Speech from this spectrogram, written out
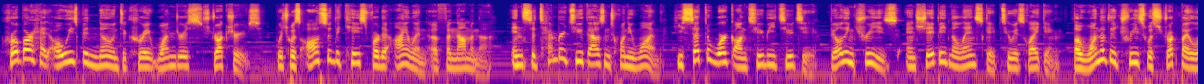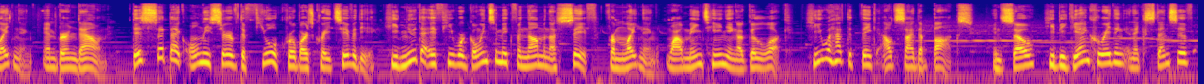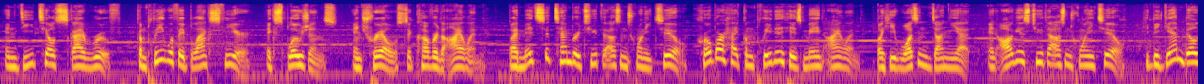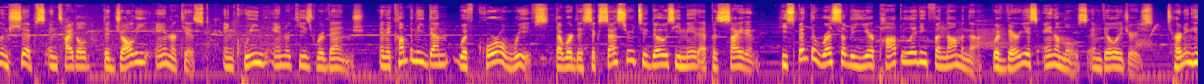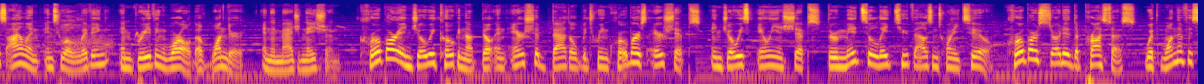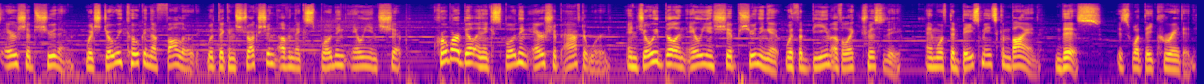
Crowbar had always been known to create wondrous structures, which was also the case for the island of Phenomena. In September 2021, he set to work on Tubi Tuti, building trees and shaping the landscape to his liking, but one of the trees was struck by lightning and burned down. This setback only served to fuel Crowbar's creativity. He knew that if he were going to make Phenomena safe from lightning while maintaining a good look, he would have to think outside the box. And so, he began creating an extensive and detailed sky roof, complete with a black sphere, explosions, and trails to cover the island. By mid-September 2022, Crowbar had completed his main island, but he wasn't done yet. In August 2022, he began building ships entitled the Jolly Anarchist and Queen Anarchy's Revenge, and accompanied them with coral reefs that were the successor to those he made at Poseidon. He spent the rest of the year populating phenomena with various animals and villagers, turning his island into a living and breathing world of wonder and imagination. Crowbar and Joey Coconut built an airship battle between Crowbar's airships and Joey's alien ships through mid to late 2022. Crowbar started the process with one of his airships shooting, which Joey Coconut followed with the construction of an exploding alien ship. Crowbar built an exploding airship afterward, and Joey built an alien ship shooting it with a beam of electricity. And with the basemates combined, this is what they created.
